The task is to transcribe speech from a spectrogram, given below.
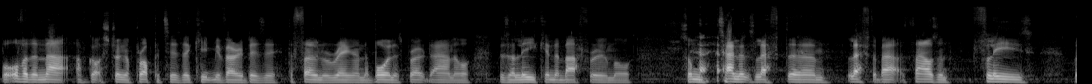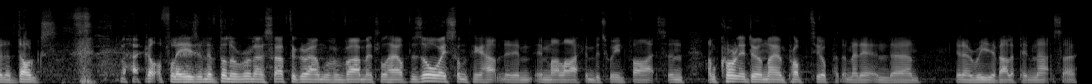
but other than that, I've got a string of properties. They keep me very busy. The phone will ring and the boiler's broke down, or there's a leak in the bathroom, or some tenants left um, left about a thousand fleas with the dogs got fleas and they've done a runner, so I have to go around with environmental health. There's always something happening in, in my life in between fights, and I'm currently doing my own property up at the minute and um, you know redeveloping that. So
